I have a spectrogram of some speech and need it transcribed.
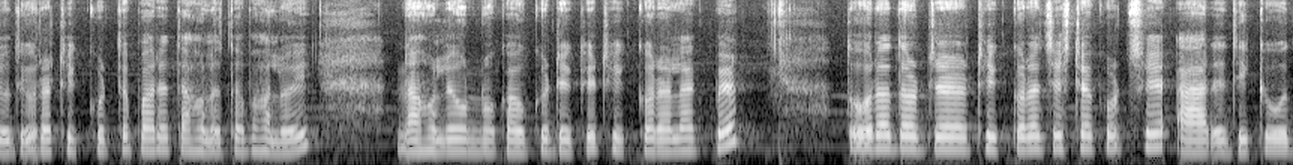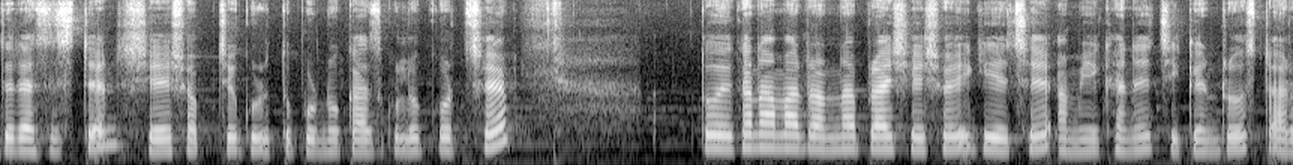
যদি ওরা ঠিক করতে পারে, তাহলে তো ভালোই। না হলে অন্য কাউকে ডেকে ঠিক করা লাগবে। তো ওরা দরজা ঠিক করার চেষ্টা করছে। আর এদিকে ওদের অ্যাসিস্ট্যান্ট সে সবচেয়ে গুরুত্বপূর্ণ কাজগুলো করছে। তো এখানে আমার রান্না প্রায় শেষ হয়ে গিয়েছে। আমি এখানে চিকেন রোস্ট আর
